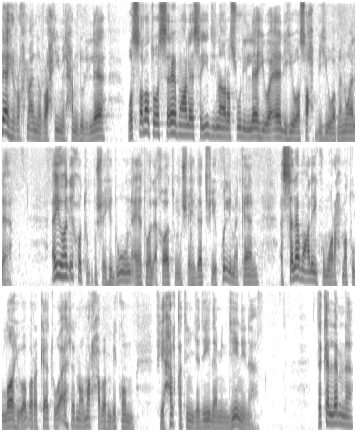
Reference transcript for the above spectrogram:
الله الرحمن الرحيم الحمد لله والصلاة والسلام على سيدنا رسول الله وآله وصحبه ومن والاه. أيها الإخوة المشاهدون أيتها الأخوات المشاهدات في كل مكان السلام عليكم ورحمة الله وبركاته وأهلا ومرحبا بكم في حلقة جديدة من ديننا. تكلمنا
